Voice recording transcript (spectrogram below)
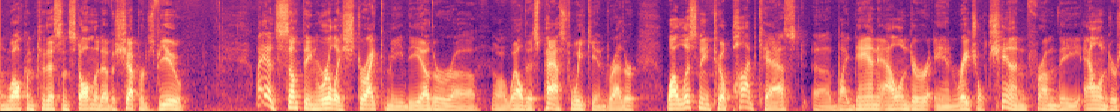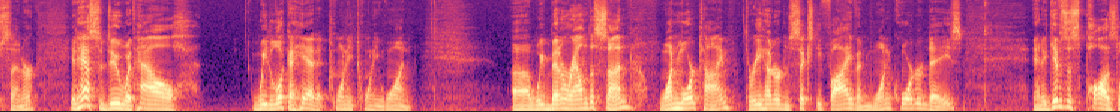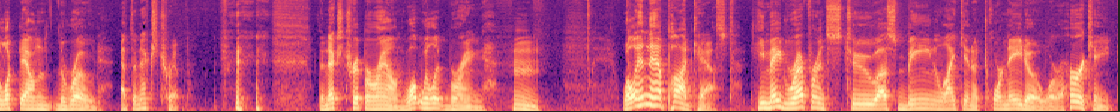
and welcome to this installment of A Shepherd's View. I had something really strike me the other, uh, uh, well, this past weekend rather, while listening to a podcast uh, by Dan Allender and Rachel Chen from the Allender Center. It has to do with how we look ahead at 2021. Uh, we've been around the sun one more time, 365 and one quarter days. And it gives us pause to look down the road at the next trip. the next trip around, what will it bring? Hmm. Well, in that podcast, he made reference to us being like in a tornado or a hurricane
